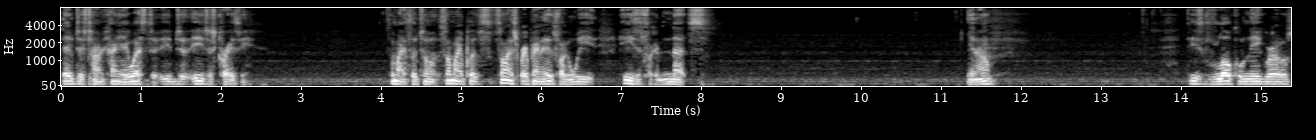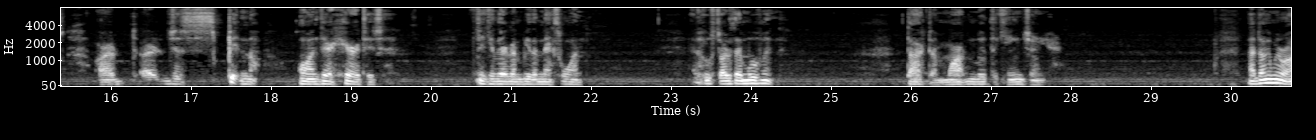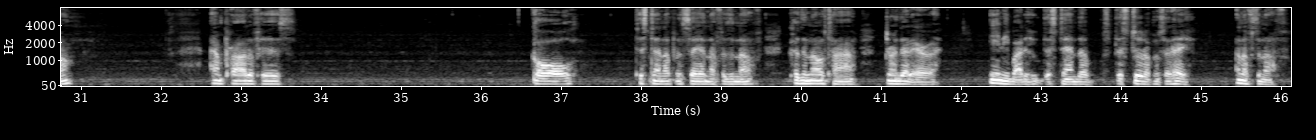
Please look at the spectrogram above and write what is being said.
They've just turned Kanye West. To, he just, he's just crazy. Somebody flipped him. Somebody put somebody spray painted his fucking weed. He's just fucking nuts. You know, these local Negroes are are just spitting on their heritage, thinking they're going to be the next one. And who started that movement? Dr. Martin Luther King Jr. Now, don't get me wrong. I'm proud of his goal to stand up and say enough is enough. Because in those times, during that era, anybody who that stand up, that stood up and said, "Hey, enough's enough,"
